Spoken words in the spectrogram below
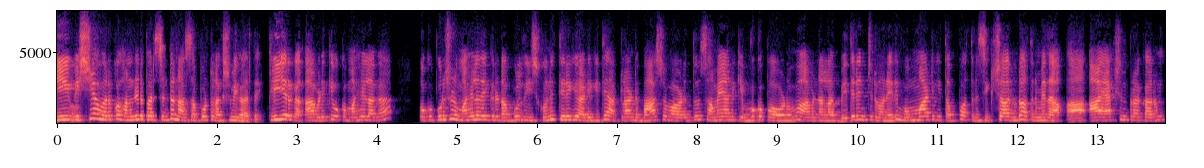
ఈ విషయం వరకు హండ్రెడ్ పర్సెంట్ నా సపోర్ట్ లక్ష్మి గారిదే. క్లియర్గా ఆవిడకి ఒక మహిళగా ఒక పురుషుడు మహిళ దగ్గర డబ్బులు తీసుకొని తిరిగి అడిగితే అట్లాంటి భాష వాడుతూ సమయానికి ఇవ్వకపోవడం ఆవిడ అలా బెదిరించడం అనేది ముమ్మాటికి తప్పు. అతని శిక్షార్హుడు అతని మీద ఆ- ఆ యాక్షన్ ప్రకారం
